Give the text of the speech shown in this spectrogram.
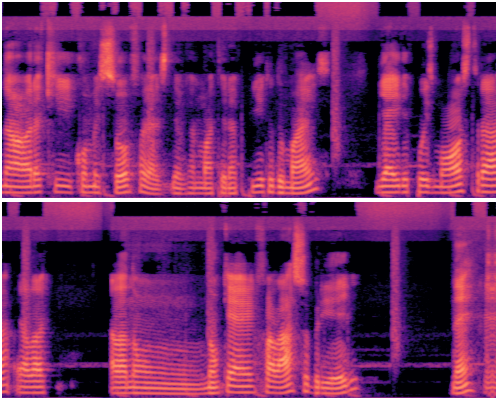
na hora que começou, eu falei, ah, eles devem estar numa terapia e tudo mais. E aí depois mostra ela. Ela não, não quer falar sobre ele, né? Uhum.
